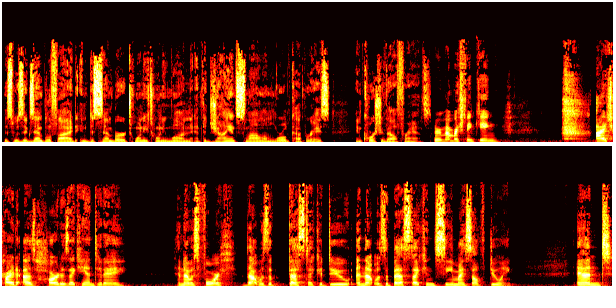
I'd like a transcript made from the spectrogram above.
This was exemplified in December 2021 at the Giant Slalom World Cup race in Courchevel, France. I remember thinking, I tried as hard as I can today, and I was fourth. That was the best I could do, and that was the best I can see myself doing. And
